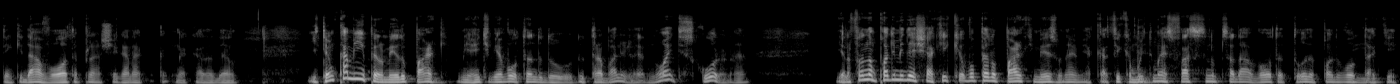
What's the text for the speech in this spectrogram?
tem que dar a volta para chegar na, na, casa dela. E tem um caminho pelo meio do parque. E a gente vinha voltando do, do trabalho, já é noite, escuro, né? E ela falou: não, pode me deixar aqui que eu vou pelo parque mesmo, né? Minha casa fica muito é. mais fácil, você não precisa dar a volta toda, pode voltar Sim. aqui.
